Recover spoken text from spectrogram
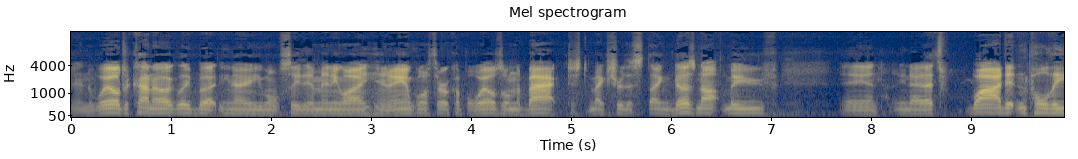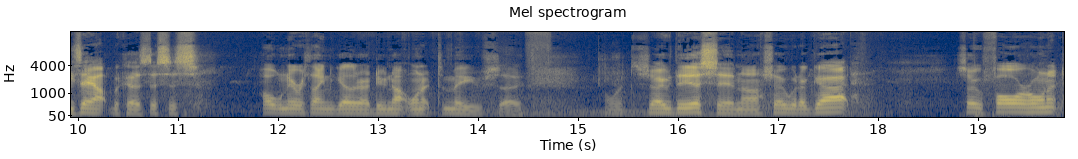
and the welds are kind of ugly but you know you won't see them anyway. And I am going to throw a couple welds on the back just to make sure this thing does not move. And you know that's why I didn't pull these out because this is holding everything together. I do not want it to move. So I wanted to show this and uh, show what I got so far on it.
